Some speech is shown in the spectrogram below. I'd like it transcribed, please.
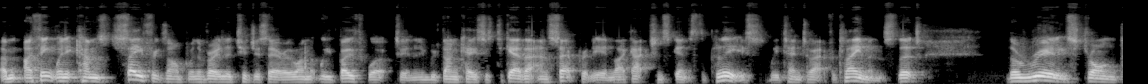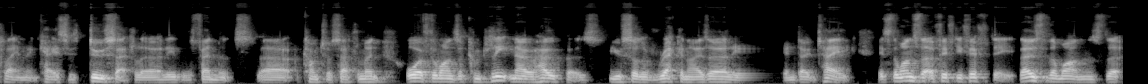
um, I think when it comes, say, for example, in a very litigious area, the one that we've both worked in, and we've done cases together and separately, in like actions against the police, we tend to act for claimants. That the really strong claimant cases do settle early. The defendants uh, come to a settlement, or if the ones are complete no hopers, you sort of recognise early and don't take. It's the ones that are 50 50. Those are the ones that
